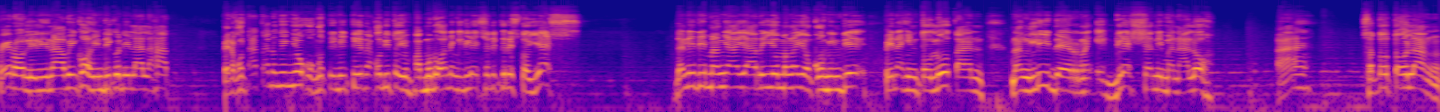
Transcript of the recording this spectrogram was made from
Pero lilinawin ko, hindi ko nila lahat. Pero kung tatanungin nyo ko kung tinitira ko dito yung pamunuan ng iglesia ni Kristo, yes! Dahil hindi mangyayari yung mga yon kung hindi pinahintulutan ng leader ng iglesia ni Manalo. Ha? Sa totoo lang,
